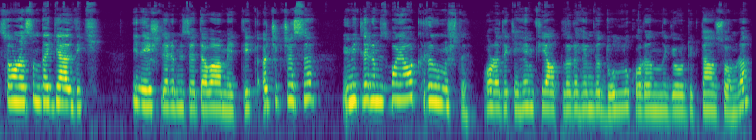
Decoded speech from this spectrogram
Sonrasında geldik. Yine işlerimize devam ettik. Açıkçası ümitlerimiz bayağı kırılmıştı. Oradaki hem fiyatları hem de doluluk oranını gördükten sonra.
